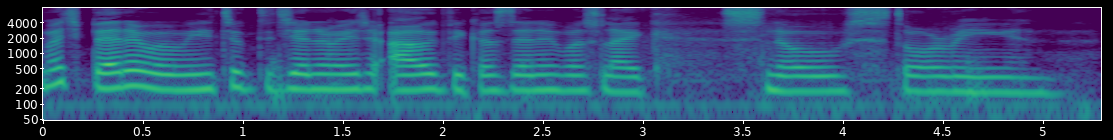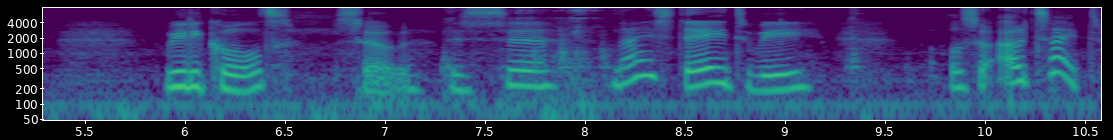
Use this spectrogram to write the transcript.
much better when we took the generator out because then it was like snow storming and really cold. So this is a nice day to be also outside.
